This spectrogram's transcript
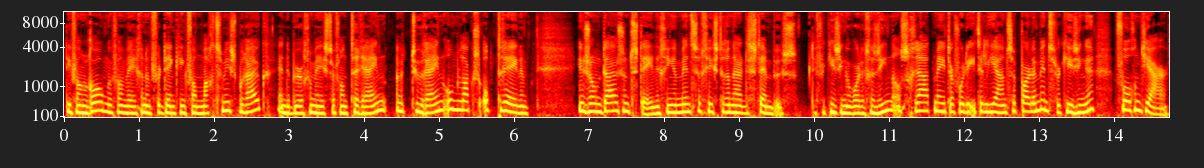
Die van Rome vanwege een verdenking van machtsmisbruik... en de burgemeester van Turijn, uh, Turijn om laks optreden. In zo'n duizend steden gingen mensen gisteren naar de stembus. De verkiezingen worden gezien als graadmeter voor de Italiaanse parlementsverkiezingen volgend jaar.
